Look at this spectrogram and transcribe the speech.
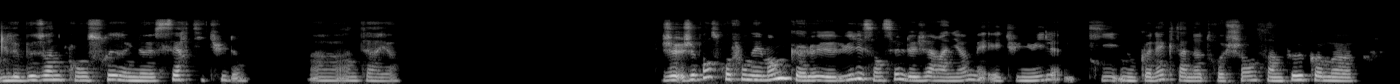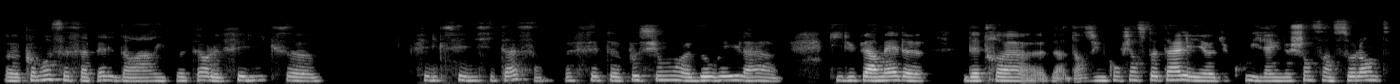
Le besoin de construire une certitude intérieure. Je, je pense profondément que le- l'huile essentielle de géranium est une huile qui nous connecte à notre chance, un peu comme euh, euh, comment ça s'appelle dans Harry Potter, le Félix, euh, Félix Felicitas, cette potion euh, dorée là euh, qui lui permet d'être dans une confiance totale et du coup il a une chance insolente.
